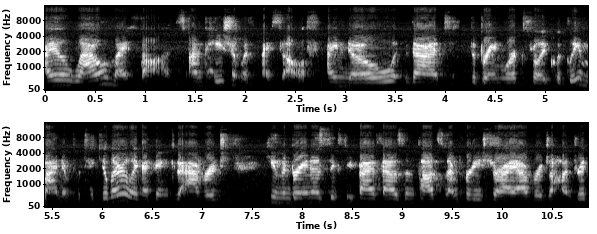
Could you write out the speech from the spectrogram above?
I allow my thoughts. I'm patient with myself. I know that the brain works really quickly, mine in particular. Like, I think the average human brain has 65,000 thoughts, and I'm pretty sure I average 100,000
